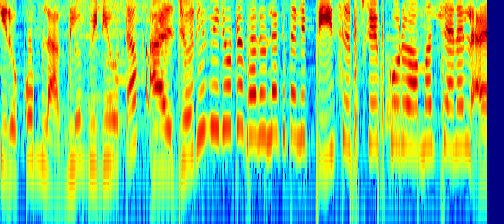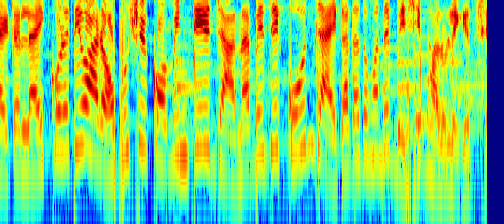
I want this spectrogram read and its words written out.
কীরকম লাগল ভিডিওটা। আর যদি ভিডিওটা ভালো লাগে, তাহলে প্লিজ সাবস্ক্রাইব করো আমার চ্যানেল আর এটা লাইক করে দিও। আর অবশ্যই কমেন্টে জানাবে যে কোন জায়গাটা তোমাদের বেশি ভালো লেগেছে।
